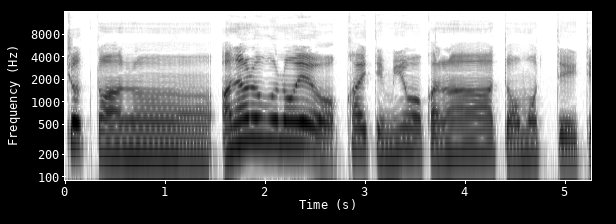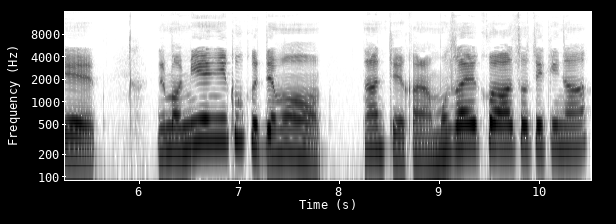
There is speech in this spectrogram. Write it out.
ちょっとあのー、アナログの絵を描いてみようかなと思っていて、で、まあ見えにくくても、なんていうかな、モザイクアート的な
